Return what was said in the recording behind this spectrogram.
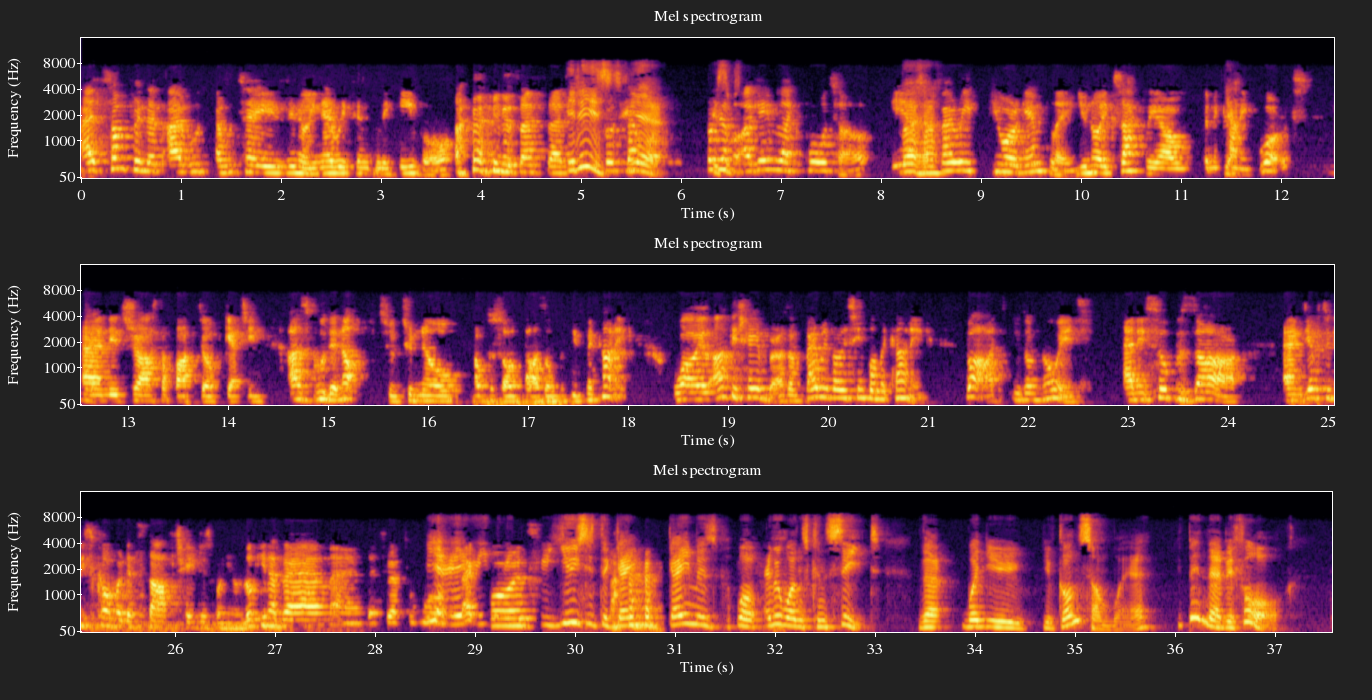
adds something that I would I would say is you know inherently evil in the sense that It is, For example, yeah. For It's a- example, a, game like Portal, it has Uh-huh. a very pure gameplay. You know exactly how the mechanic works, and it's just a fact of getting as good enough to to know how to solve puzzles with this mechanic. While Antichamber has a very very simple mechanic, but you don't know it, and it's so bizarre. And you have to discover that stuff changes when you're looking at them, and that you have to walk yeah, it, backwards. it, it uses the game gamers. Well, everyone's conceit that when you you've gone somewhere, you've been there before.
